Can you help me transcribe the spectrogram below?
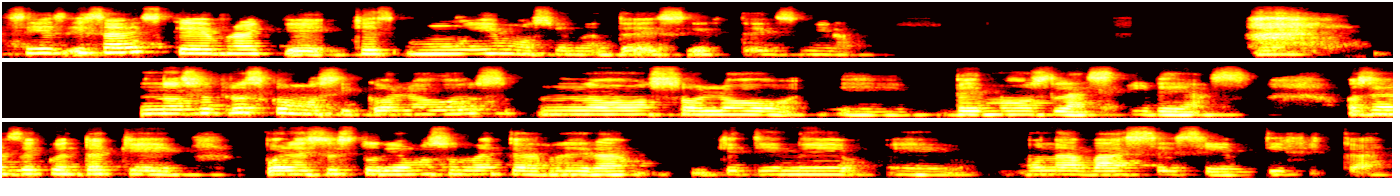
Así es. Y sabes qué, Efra, que, que es muy emocionante decirte es, mira, nosotros como psicólogos no solo eh, vemos las ideas, o sea, es de cuenta que por eso estudiamos una carrera que tiene eh, una base científica.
